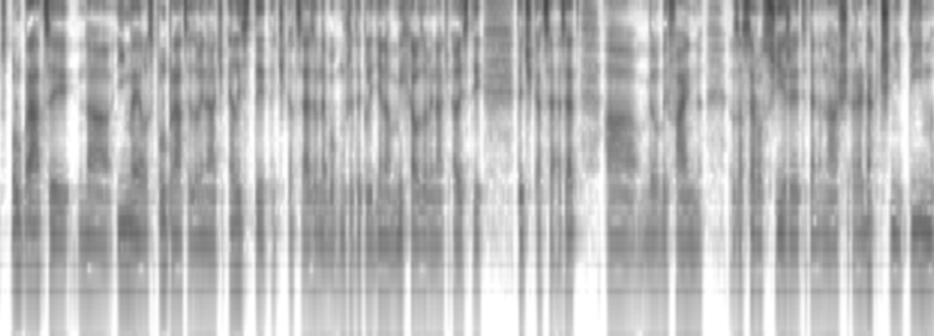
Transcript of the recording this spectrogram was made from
spolupráci na e-mail spolupráce zavináč elisty.cz nebo můžete klidně na michal zavináč elisty.cz a bylo by fajn zase rozšířit ten náš redakční tým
